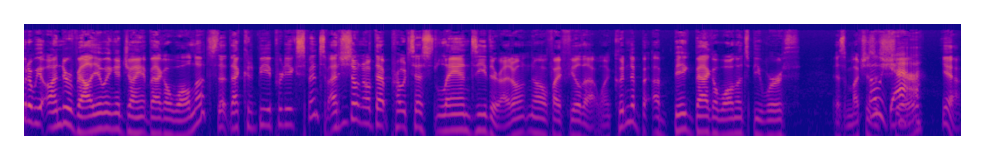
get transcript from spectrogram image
But are we undervaluing a giant bag of walnuts? That that could be pretty expensive. I just don't know if that protest lands either. I don't know if I feel that one. Couldn't a big bag of walnuts be worth as much as Oh, a yeah. share? Yeah.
